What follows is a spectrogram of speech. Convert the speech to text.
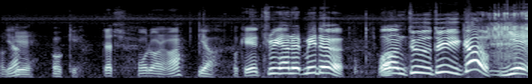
Okay. Yeah? Okay. Just hold on, huh? Yeah. Okay, 300 meter. One, two, three, go! Yeah.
